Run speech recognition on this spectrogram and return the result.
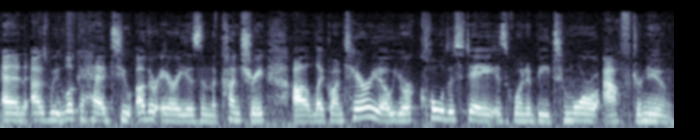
And as we look ahead to other areas in the country, uh, like Ontario, your coldest day is going to be tomorrow afternoon.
